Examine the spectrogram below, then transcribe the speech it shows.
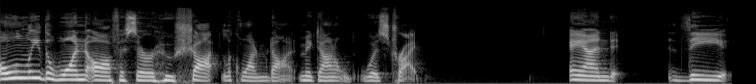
only the one officer who shot Laquan McDonald was tried. And the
